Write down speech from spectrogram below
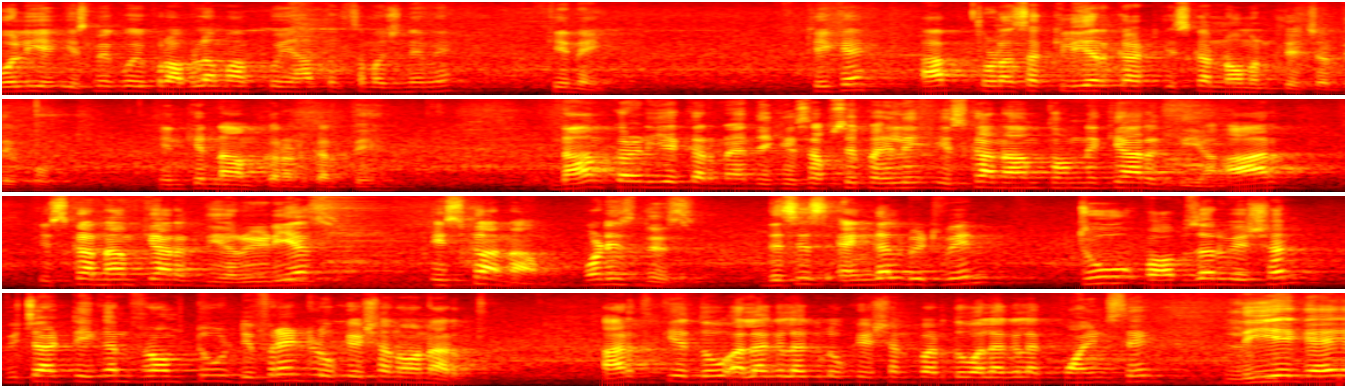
बोलिए, इसमें कोई प्रॉब्लम आपको यहाँ तक समझने में कि नहीं? ठीक है? आप थोड़ा सा क्लियर कट इसका नॉमन देखो। इनके नामकरण करते हैं। नामकरण ये करना है, देखिए, सबसे पहले इसका नाम तो हमने क्या रख दिया? आर इसका नाम क्या रख दिया? रेडियस इसका नाम। What is this this is angle between two observation which are taken from two different location on earth earth के दो अलग अलग लोकेशन पर दो अलग अलग पॉइंट से लिए गए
